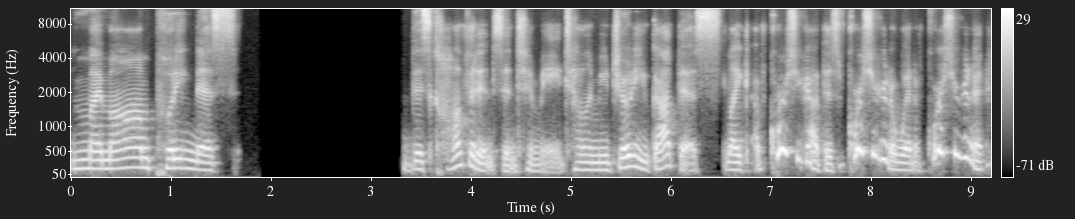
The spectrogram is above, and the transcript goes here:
my mom putting this this confidence into me, telling me, Jody, you got this. Like, of course you got this. Of course you're going to win. Of course you're going to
